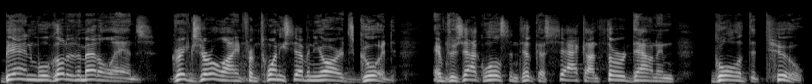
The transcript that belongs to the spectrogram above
Ben, we'll go to the Meadowlands. Greg Zuerlein from 27 yards, good. After Zach Wilson took a sack on third down and goal at the two.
